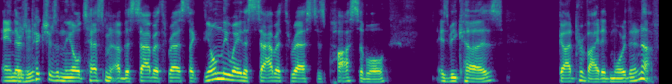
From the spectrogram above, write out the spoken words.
And there's mm-hmm. pictures in the Old Testament of the Sabbath rest. Like the only way the Sabbath rest is possible is because God provided more than enough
